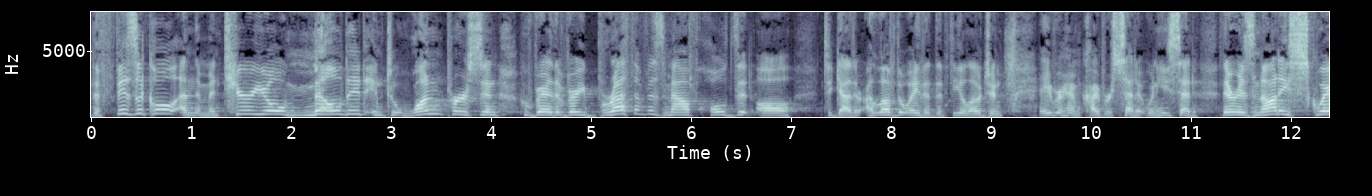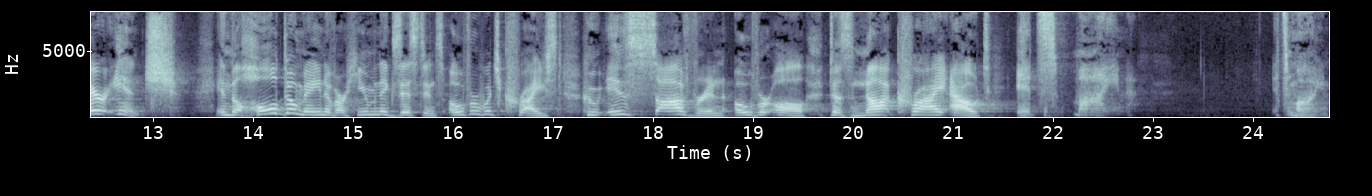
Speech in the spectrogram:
the physical and the material melded into one person who, by the very breath of his mouth, holds it all together. I love the way that the theologian Abraham Kuyper said it when he said, There is not a square inch in the whole domain of our human existence over which Christ, who is sovereign over all, does not cry out, It's mine. It's mine.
